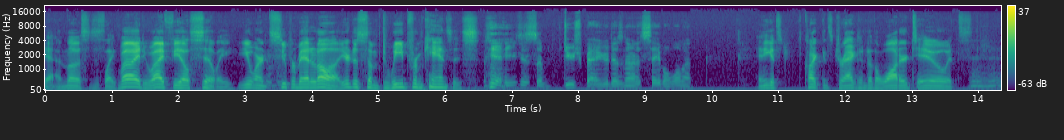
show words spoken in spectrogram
yeah, and Lois is just like, why do I feel silly? You aren't Mhm. Superman at all. You're just some dweeb from Kansas. Yeah, he's just some douchebag who doesn't know how to save a woman. And he gets Clark gets dragged into the water too. It's Mm-hmm.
